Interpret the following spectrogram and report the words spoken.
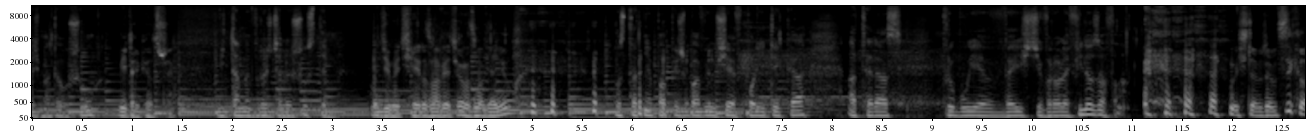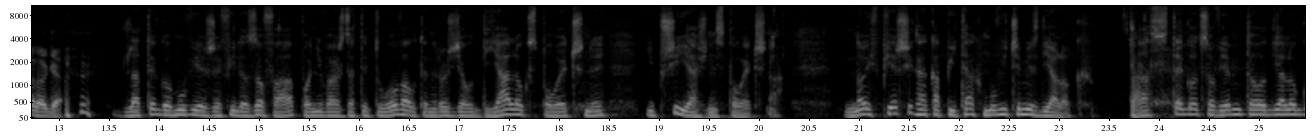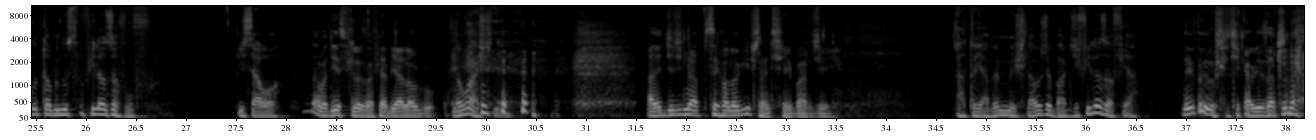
Cześć Mateuszu. Witaj Piotrze. Witamy w rozdziale szóstym. Będziemy dzisiaj rozmawiać o rozmawianiu? Ostatnio papież bawił się w politykę, a teraz próbuje wejść w rolę filozofa. Myślę, że psychologa. Dlatego mówię, że filozofa, ponieważ zatytułował ten rozdział Dialog społeczny i przyjaźń społeczna. No i w pierwszych akapitach mówi, czym jest dialog. Tak. A z tego, co wiem, to dialogu to mnóstwo filozofów pisało. Nawet jest filozofia dialogu. No właśnie. Ale dziedzina psychologiczna dzisiaj bardziej. A to ja bym myślał, że bardziej filozofia. No i to już się ciekawie zaczyna.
